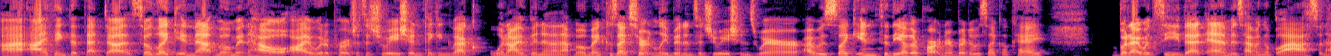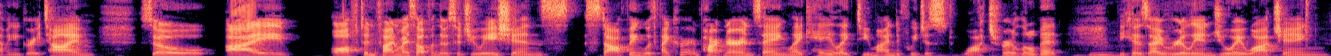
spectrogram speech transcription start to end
I, I think that that does. So, like in that moment, how I would approach a situation, thinking back when I've been in that moment, because I've certainly been in situations where I was like into the other partner, but it was like, okay. But I would see that M is having a blast and having a great time. So I often find myself in those situations stopping with my current partner and saying like hey like do you mind if we just watch for a little bit? Mm. because i really enjoy watching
